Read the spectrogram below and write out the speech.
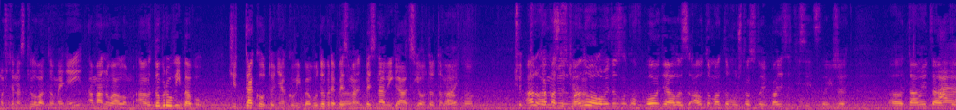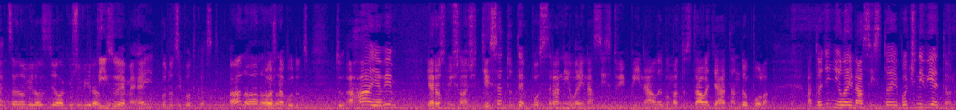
o 14 kW menej a manuálom, ale dobrou výbavou. Čiže takouto nejakou výbavou, dobre, bez, No. ma, bez navigáciou, toto má. No, no. Čo, ma akože to s manuálom je to celkom v pohode, ale s automatom už to stojí 50 tisíc, takže tam je tá, A- ten cenový rozdiel akože výrazný. Týzujeme, hej, budúci podcast. Áno, áno. Možno áno. budúci. Tu, aha, ja viem, ja rozmýšľam, že kde sa tu ten posraný lane assist vypína, lebo ma to stále ťahá tam do pola. A to nie je lane assist, to je bočný vietor.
